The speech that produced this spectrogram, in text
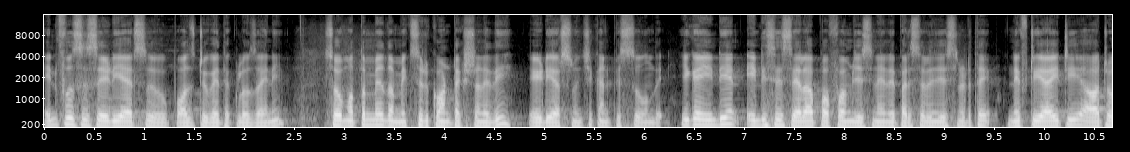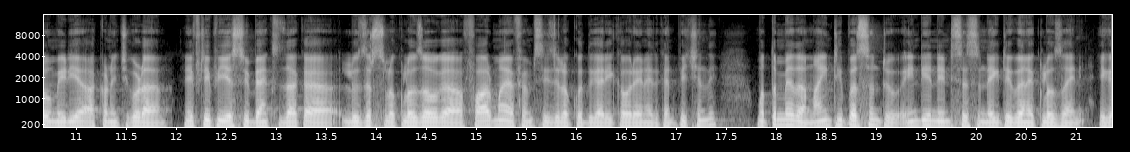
ఇన్ఫోసిస్ ఏడిఆర్స్ పాజిటివ్గా అయితే క్లోజ్ అయినాయి. సో మొత్తం మీద మిక్స్డ్ కాంటెక్స్ట్ అనేది ఏడిఆర్స్ నుంచి కనిపిస్తూ ఉంది. ఇక ఇండియన్ ఇండిసెస్ ఎలా పర్ఫామ్ చేసినాయని పరిశీలన చేసినట్టయితే నిఫ్టీ ఐటీ ఆటో మీడియా అక్కడ నుంచి కూడా నిఫ్టీ పిఎస్సి బ్యాంక్స్ దాకా లూజర్స్లో క్లోజ్ అవగా ఫార్మా ఎఫ్ఎంసీజీలో కొద్దిగా రికవరీ అనేది కనిపించింది. మొత్తం మీద నైంటీ పర్సెంట్ ఇండియన్ ఇండిసెస్ నెగిటివ్గానే క్లోజ్ అయినాయి. ఇక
